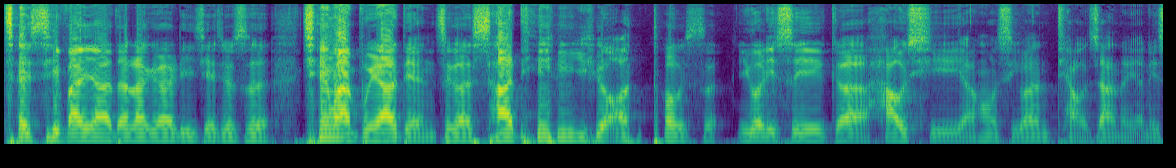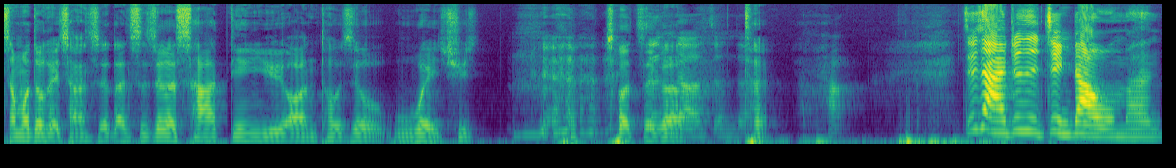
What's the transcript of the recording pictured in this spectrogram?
在西班牙的那个理解就是，千万不要点这个沙丁鱼 on toast。如果你是一个好奇然后喜欢挑战的人，你什么都可以尝试，但是这个沙丁鱼 on toast 就无谓去 做这个。真的，真的。对，好，接下来就是进到我们。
